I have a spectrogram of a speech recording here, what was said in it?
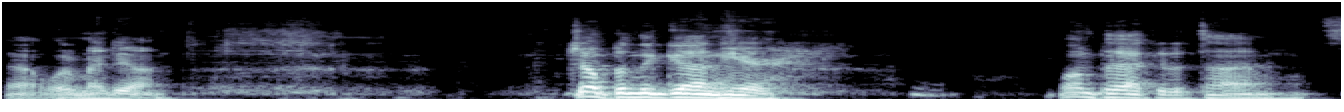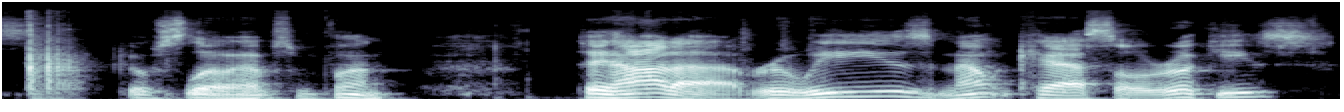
Now, what am I doing? Jumping the gun here. One pack at a time. Let's go slow, have some fun. Tejada, Ruiz, Mountcastle rookies,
